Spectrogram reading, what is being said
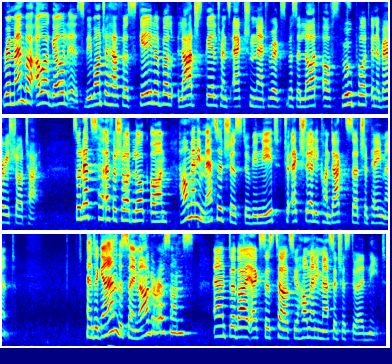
remember our goal is we want to have a scalable, large-scale transaction networks with a lot of throughput in a very short time. So let's have a short look on how many messages do we need to actually conduct such a payment. And again, the same algorithms, and the y-axis tells you how many messages do I need.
